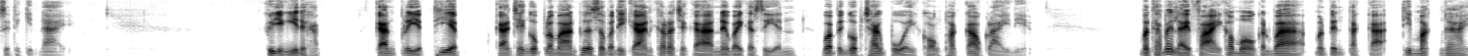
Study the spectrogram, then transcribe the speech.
เศรษฐกิจได้ คืออย่างนี้นะครับ การเปรียบเทียบการใช้งบประมาณเพื่อสวัสดิการข้าราชการในวัยเกษียณ ว่าเป็นงบช้างป่วยของพรรคก้าวไกลเนี่ยมันทำให้หลายฝ่ายเข้ามองกันว่ามันเป็นตรกกะที่มักง่าย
